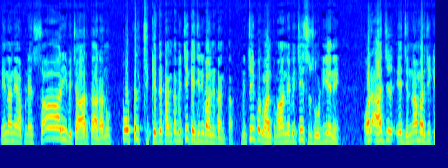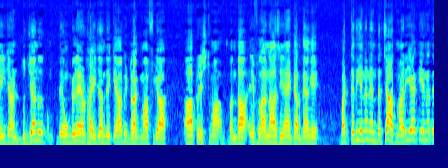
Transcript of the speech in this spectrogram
ਇਹਨਾਂ ਨੇ ਆਪਣੇ ਸਾਰੀ ਵਿਚਾਰਧਾਰਾ ਨੂੰ ਟੋਟਲ ਛਿੱਕੇ ਤੇ ਟੰਗਤਾ, ਵਿੱਚੇ ਕੇਜਰੀਵਾਲ ਨੇ ਟੰਗਤਾ, ਵਿੱਚੇ ਹੀ ਭਗਵੰਤ ਮਾਨ ਨੇ, ਵਿੱਚੇ ਹੀ ਸਿਸੋਡੀਏ ਨੇ। ਔਰ ਅੱਜ ਇਹ ਜਿੰਨਾ ਮਰਜ਼ੀ ਕਹੀ ਜਾਣ ਦੂਜਿਆਂ ਨੂੰ ਤੇ ਉਂਗਲੀਆਂ ਉਠਾਈ ਜਾਂਦੇ ਕਿ ਆ ਵੀ ਡਰੱਗ ਮਾਫੀਆ ਆ ਭ੍ਰਿਸ਼ਟ ਬੰਦਾ ਇਹ ਫਲਾਨਾ ਅਸੀਂ ਐਂ ਕਰ ਦਿਆਂਗੇ। ਬਟ ਕਦੀ ਇਹਨਾਂ ਨੇ ਅੰਦਰ ਝਾਤ ਮਾਰੀ ਆ ਕਿ ਇਹਨਾਂ ਤੇ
